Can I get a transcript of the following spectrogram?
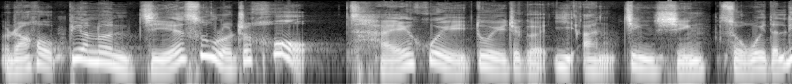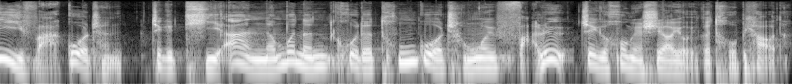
然后辩论结束了之后，才会对这个议案进行所谓的立法过程。这个提案能不能获得通过成为法律，这个后面是要有一个投票的。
